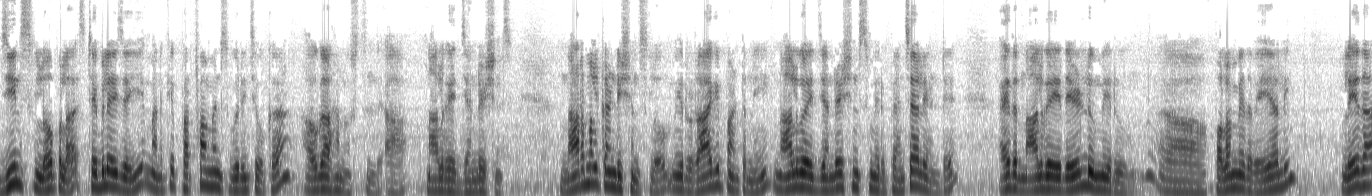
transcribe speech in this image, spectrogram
జీన్స్ లోపల స్టెబిలైజ్ అయ్యి మనకి పర్ఫార్మెన్స్ గురించి ఒక అవగాహన వస్తుంది. ఆ నాలుగైదు జనరేషన్స్ నార్మల్ కండిషన్స్లో మీరు రాగి పంటని నాలుగు ఐదు జనరేషన్స్ మీరు పెంచాలి అంటే ఐదు నాలుగు ఐదేళ్ళు మీరు పొలం మీద వేయాలి. లేదా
